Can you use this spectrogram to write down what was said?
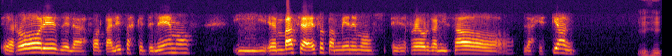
errores, de las fortalezas que tenemos y en base a eso también hemos eh, reorganizado la gestión. Uh -huh.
